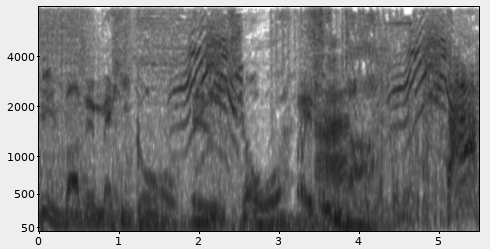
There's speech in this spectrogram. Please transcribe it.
Diva de México. El show presenta. ¡Ah!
